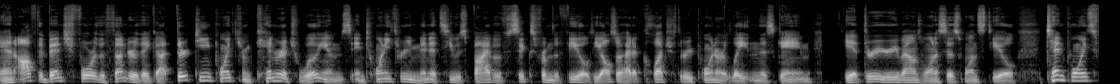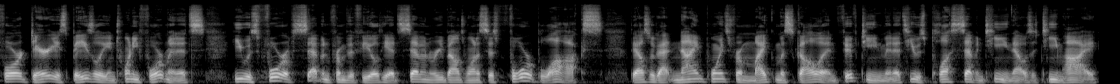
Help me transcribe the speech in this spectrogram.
And off the bench for the Thunder, they got 13 points from Kenrich Williams in 23 minutes. He was 5 of 6 from the field. He also had a clutch three pointer late in this game. He had three rebounds, one assist, one steal. 10 points for Darius Bazley in 24 minutes. He was 4 of 7 from the field. He had 7 rebounds, one assist, 4 blocks. They also got 9 points from Mike Muscala in 15 minutes. He was plus 17. That was a team high.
